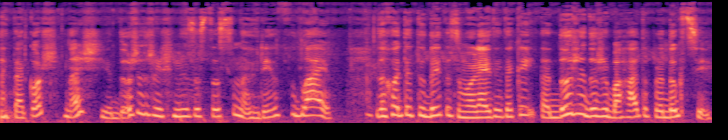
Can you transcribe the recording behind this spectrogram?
А також наш є дуже зручний застосунок Green Food Life. Заходьте туди та замовляйте такий та дуже дуже багато продукції.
